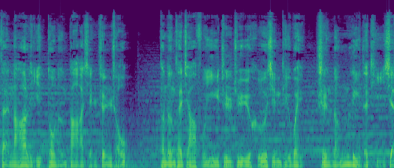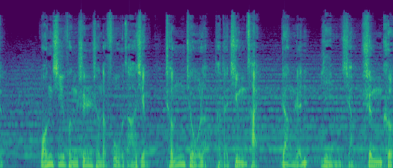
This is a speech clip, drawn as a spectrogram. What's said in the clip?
在哪里都能大显身手。她能在贾府一直居于核心地位，是能力的体现。王熙凤身上的复杂性，成就了她的精彩，让人印象深刻。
